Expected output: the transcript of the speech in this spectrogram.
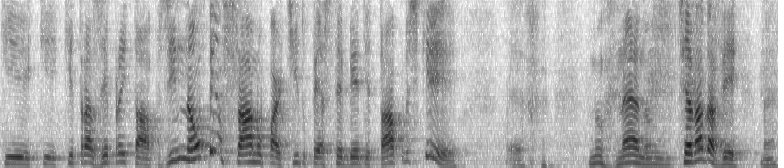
que, que, que trazer para Itápolis. E não pensar no partido PSTB de Itápolis, que é, não, né, não tinha nada a ver. Né?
